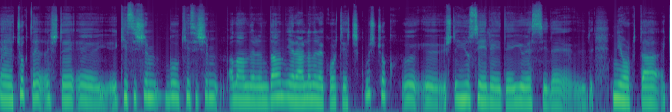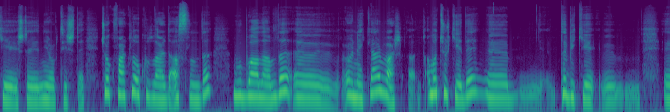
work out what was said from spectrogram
E, çok da işte e, kesişim bu kesişim alanlarından yararlanarak ortaya çıkmış. Çok e, e, işte UCLA'de, USC'de, New York'taki işte New York'ta işte çok farklı okullarda aslında bu bağlamda e, örnekler var. Ama Türkiye'de e, tabii ki e, e,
